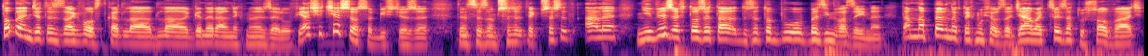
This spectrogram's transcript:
to będzie też zagwozdka dla, dla generalnych menedżerów. Ja się cieszę osobiście, że ten sezon przeszedł jak przeszedł, ale nie wierzę w to, że, ta, że to było bezinwazyjne. Tam na pewno ktoś musiał zadziałać, coś zatuszować,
